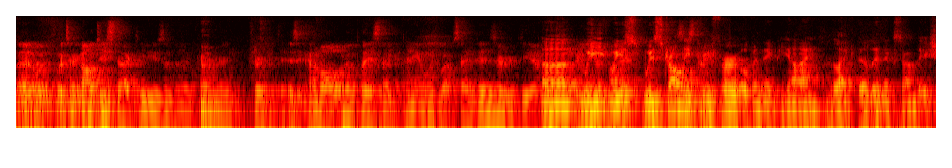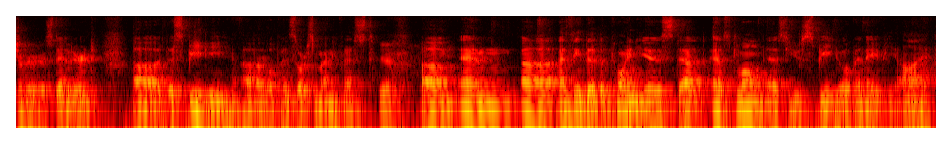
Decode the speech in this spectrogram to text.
Uh, what, technology stack do you use in the government? For, is it kind of all over the place, like depending on which website it is, or do you have? like, Um, we, we, we strongly system? prefer OpenAPI, like the Linux Foundation Okay, standard, uh, the Speedy uh, open source manifest. Yeah. Um, and uh, I think that the point is that as long as you speak OpenAPI,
